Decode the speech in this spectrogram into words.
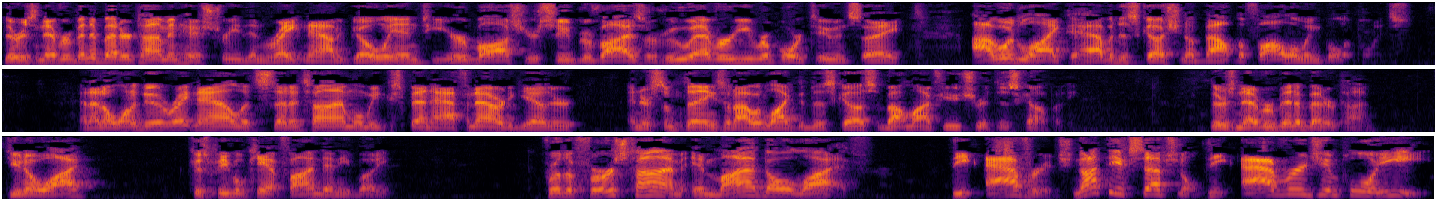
There has never been a better time in history than right now to go in to your boss, your supervisor, whoever you report to and say, I would like to have a discussion about the following bullet points. And I don't want to do it right now. Let's set a time when we can spend half an hour together and there's some things that I would like to discuss about my future at this company. There's never been a better time. Do you know why? Because people can't find anybody. For the first time in my adult life, the average, not the exceptional, the average employee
